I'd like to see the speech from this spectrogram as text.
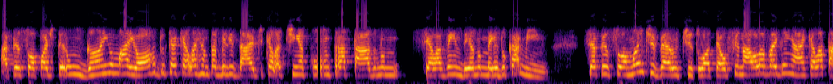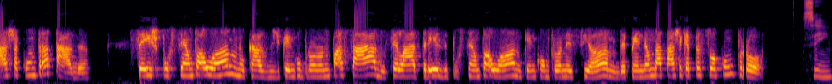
a pessoa pode ter um ganho maior do que aquela rentabilidade que ela tinha contratado no, se ela vender no meio do caminho. Se a pessoa mantiver o título até o final, ela vai ganhar aquela taxa contratada. 6% ao ano, no caso de quem comprou no ano passado, sei lá, 13% ao ano, quem comprou nesse ano, dependendo da taxa que a pessoa comprou. Sim.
